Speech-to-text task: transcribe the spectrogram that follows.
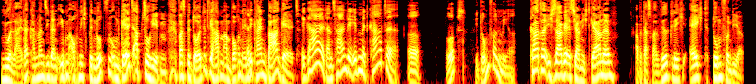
Nur leider kann man sie dann eben auch nicht benutzen, um Geld abzuheben. Was bedeutet, wir haben am Wochenende kein Bargeld. Egal, dann zahlen wir eben mit Karte. Äh, ups, wie dumm von mir. Kater, ich sage es ja nicht gerne, aber das war wirklich echt dumm von dir.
